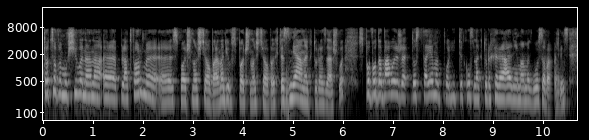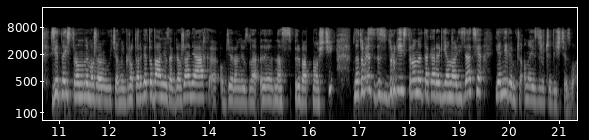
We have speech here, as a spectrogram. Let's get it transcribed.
to co wymusiły na, na platformy społecznościowe, mediów społecznościowych, te zmiany, które zaszły, spowodowały, że dostajemy polityków, na których realnie mamy głosować. Więc z jednej strony możemy mówić o mikrotargetowaniu, zagrożeniach, obdzieraniu nas z prywatności, natomiast z drugiej strony taka regionalizacja, ja nie wiem, czy ona jest rzeczywiście zła.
